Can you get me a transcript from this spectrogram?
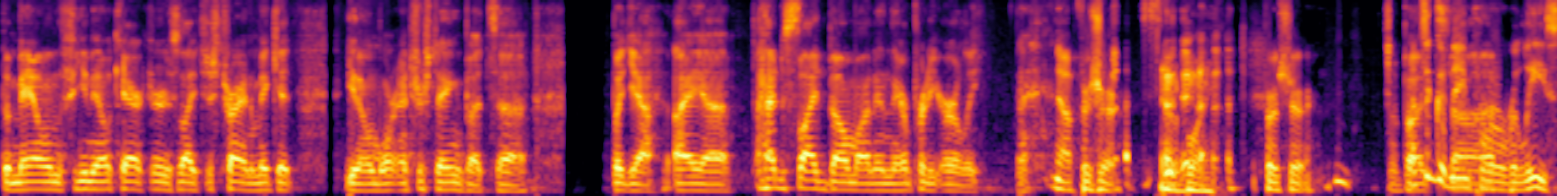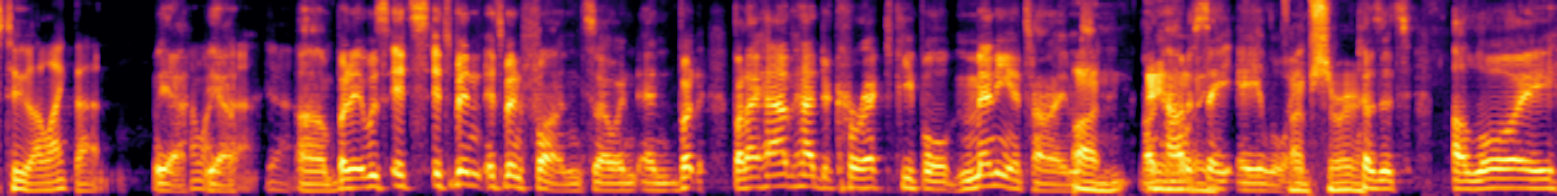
the male and the female characters, like just trying to make it you know more interesting. But uh, but yeah, I uh, I had to slide Belmont in there pretty early. no for sure Had a boy. for sure But, that's a good name for uh, a release too i like that yeah i like yeah. that yeah. Um, but it was it's it's been it's been fun so and and but but i have had to correct people many a times on, On, how to say aloy. I'm sure. because it's alloy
